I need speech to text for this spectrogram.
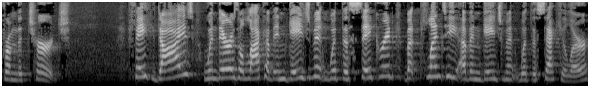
from the church. Faith dies when there is a lack of engagement with the sacred, but plenty of engagement with the secular.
